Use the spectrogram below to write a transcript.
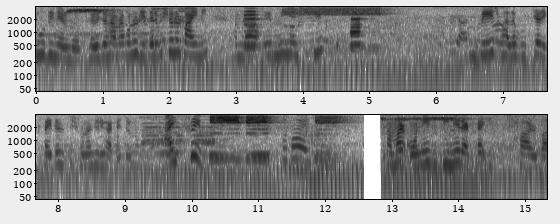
দুদিনের মধ্যে। ওই জন্য আমরা কোনো রিজার্ভেশনও পাইনি। আমরা এমনি এসছি। বেশ ভালো ঘুরছি। আর এক্সাইটেড হচ্ছে সোনাঝুরি হাটের জন্য। আইসক্রিম কোথায়? আমার অনেক দিনের একটা ইচ্ছার বা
